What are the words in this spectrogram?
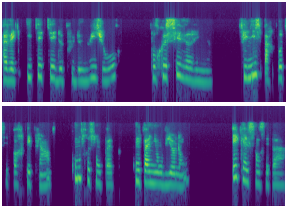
avec ITT de plus de huit jours pour que Séverine finisse par porter plainte contre son compagnon violent et qu'elle s'en sépare.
